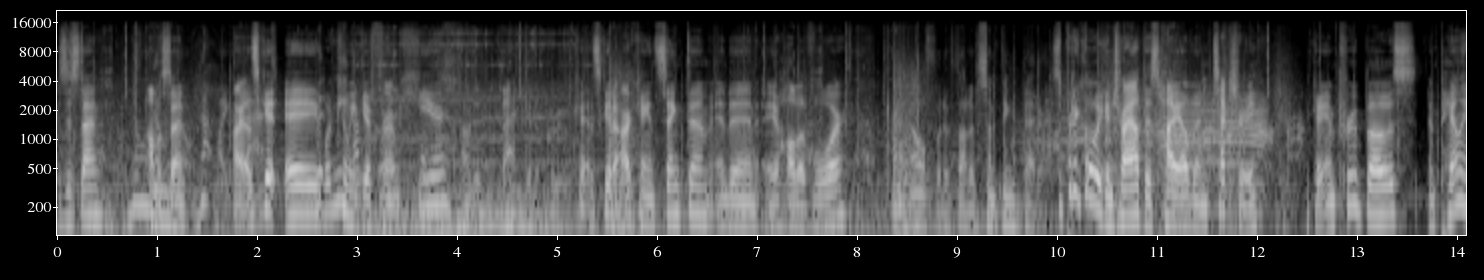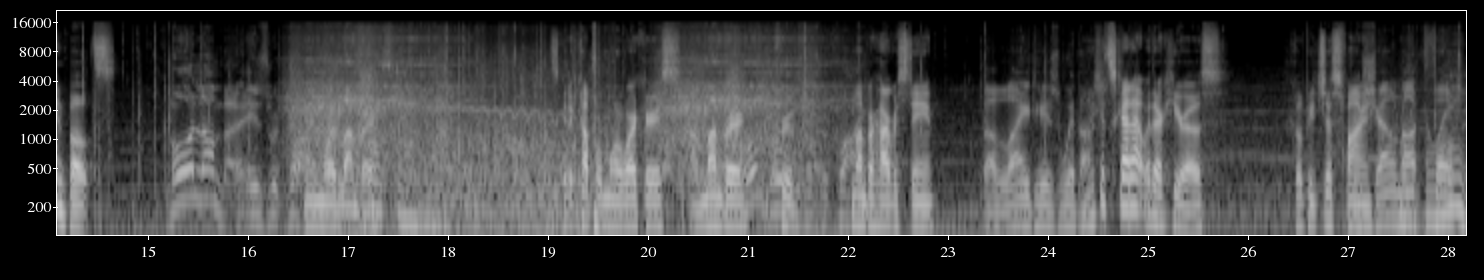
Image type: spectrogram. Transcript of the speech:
Is this done? No, no, Almost no, done. not like All right, let's get a. Let What can we get from here? How did that get approved? Okay, let's get an Arcane Sanctum and then a Hall of War. An elf would have thought of something better. It's pretty cool. We can try out this high elven tech tree. Okay, improved bows, impaling bolts, More lumber is required. and more lumber. I stand ready. Let's get a couple more workers on lumber, improved lumber harvesting. The light is with We us. could scout out with our heroes. It'll be just We fine. shall not falter.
